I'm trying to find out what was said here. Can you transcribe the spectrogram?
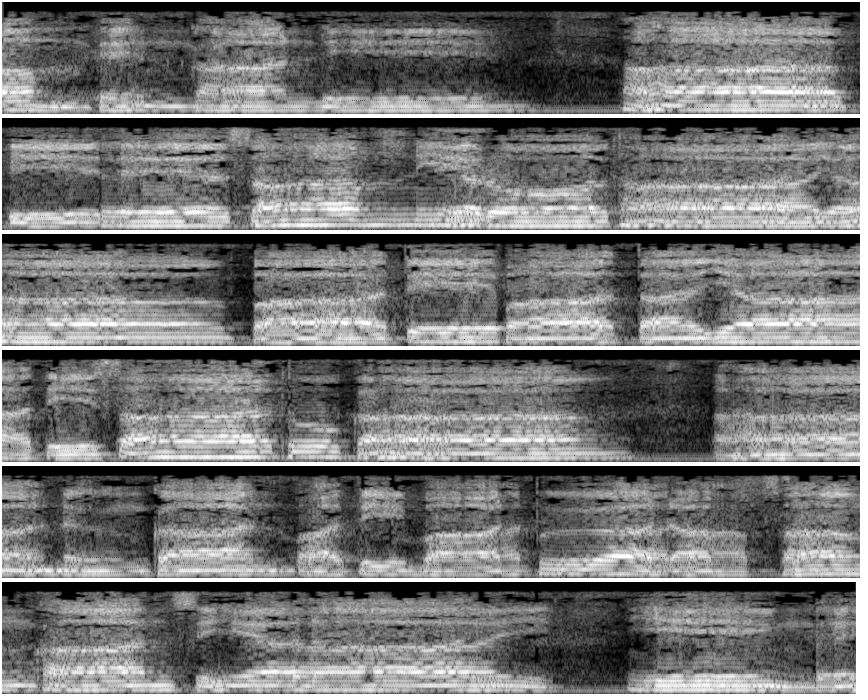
อมเป็น การดีอาปิเตสังนิโรธายาปฏิปัตยาติสาทุกังอันหนึ่งการปฏิบัติเพื่อดับสังขารเสียได้ยิ่งเป็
